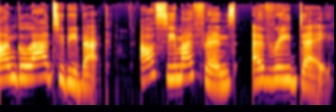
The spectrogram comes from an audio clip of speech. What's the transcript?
I'm glad to be back. I'll see my friends every day.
